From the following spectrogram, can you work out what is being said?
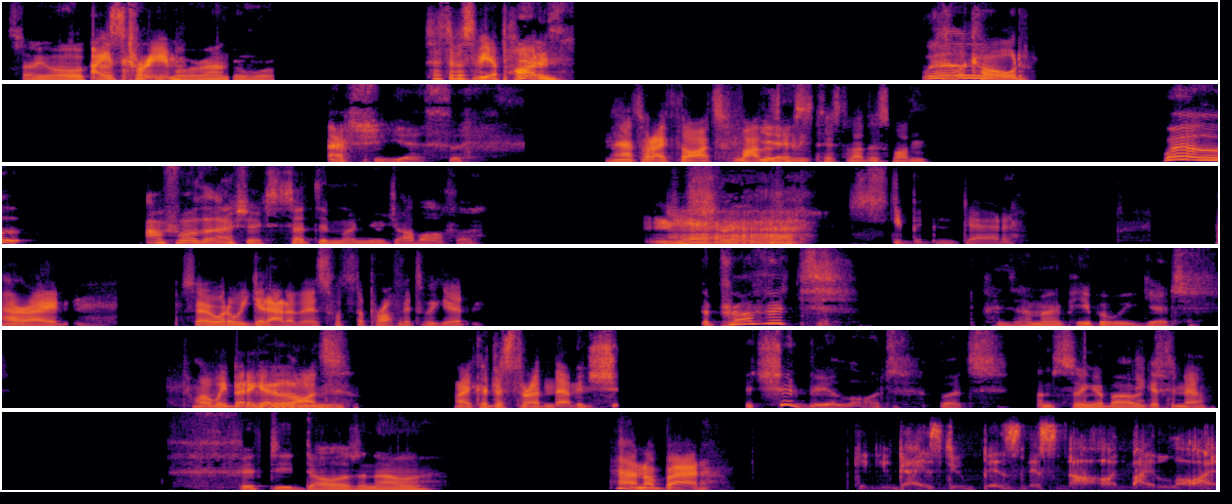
Selling all kinds Ice cream? around the world. Is that supposed to be a pun? Yes. Well, it cold? actually, yes. That's what I thought. Father's gonna be pissed about this one. Well, our father actually accepted my new job offer. Stupid dad. Alright. So what do we get out of this? What's the profits we get? The profit depends on how many people we get. Well, we better get a lot. Um, I could just threaten them. It should, it should be a lot, but I'm saying about I good to know. fifty dollars an hour. Huh, not bad. Can you guys do business not on my lawn?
